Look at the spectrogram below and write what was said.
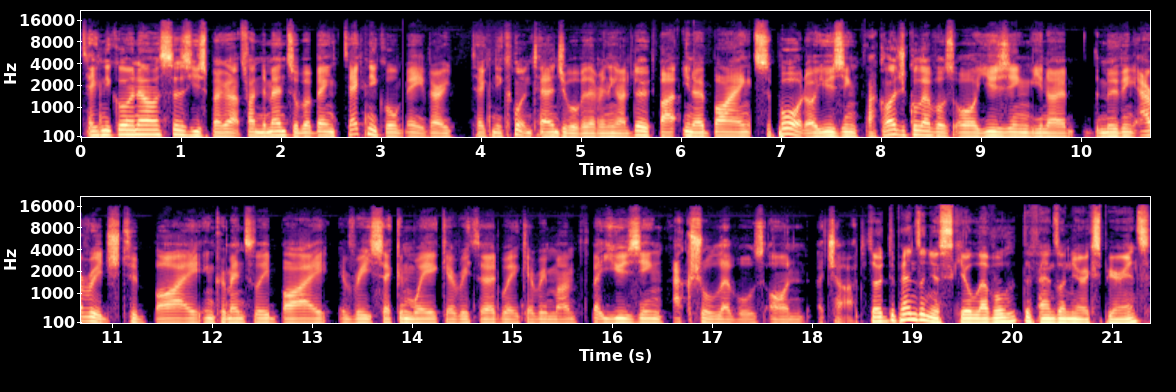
technical analysis. You spoke about fundamental, but being technical, me very technical and tangible with everything I do. But you know, buying support or using psychological levels or using you know the moving average to buy incrementally, buy every second week, every third week, every month, but using actual levels on a chart. So it depends on your skill level, depends on your experience,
